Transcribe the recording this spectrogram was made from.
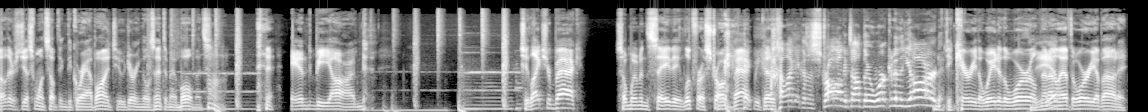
Others just want something to grab onto during those intimate moments. Hmm. and beyond. She likes your back. Some women say they look for a strong back because I like it because it's strong. It's out there working in the yard. to carry the weight of the world, then I don't have to worry about it.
